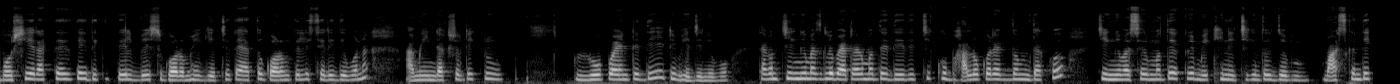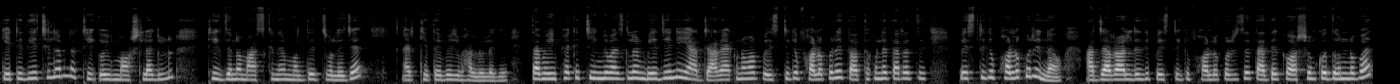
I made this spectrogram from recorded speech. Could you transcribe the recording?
বসিয়ে রাখতে রাখতে এদিকে তেল বেশ গরম হয়ে গিয়েছে। তাই এত গরম তেলে ছেড়ে দেবো না। আমি ইন্ডাকশনটা একটু লো পয়েন্টে দিয়ে এটি ভেজে নেব। তখন চিংড়ি মাছগুলো ব্যাটার মধ্যে দিয়ে দিচ্ছি। খুব ভালো করে একদম দেখো চিংড়ি মাছের মধ্যে একটু মেখে নিচ্ছি। কিন্তু যে মাঝখান দিয়ে কেটে দিয়েছিলাম না, ঠিক ওই মশলাগুলো ঠিক যেন মাঝখানের মধ্যে চলে যায় আর খেতে বেশ ভালো লাগে। তা আমি এই ফাঁকে চিংড়ি মাছগুলো ভেজে নিই। আর যারা এখন আমার পেজটিকে ফলো করে ততক্ষণে তারা পেজটিকে ফলো করে নাও। আর যারা অলরেডি পেজটিকে ফলো করেছে তাদেরকে অসংখ্য ধন্যবাদ।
